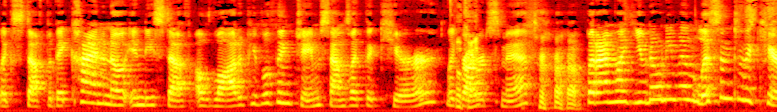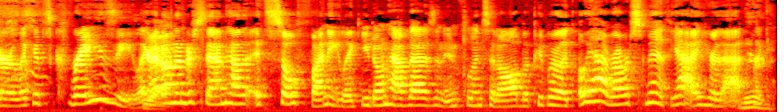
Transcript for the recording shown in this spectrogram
like stuff, but they kind of know indie stuff. A lot of people think James sounds like The Cure, like Okay. Robert Smith, but I'm like, you don't even listen to The Cure. Like it's crazy. Like I don't understand how that, it's so funny. Like you don't have that as an influence at all, but people are like, oh yeah, Robert Smith. Yeah, I hear that. Weird.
